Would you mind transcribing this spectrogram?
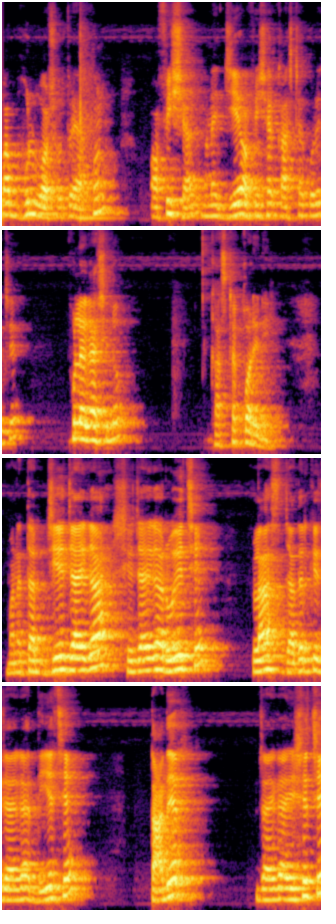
বা ভুলবশত এখন অফিসার মানে যে অফিসার কাজটা করেছে, ভুলে গেছিল, কাজটা করেনি। মানে তার যে জায়গা, সে জায়গা রয়েছে প্লাস যাদেরকে জায়গা দিয়েছে, তাদের জায়গা এসেছে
